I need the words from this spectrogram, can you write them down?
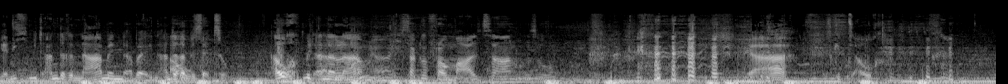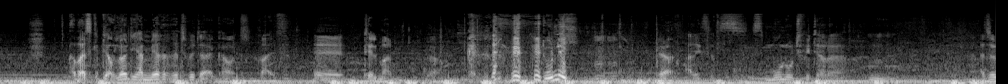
ja nicht mit anderen Namen, aber in anderer Auch. Besetzung. Auch mit anderen Namen. Ja, ich sag nur Frau Malzahn und so. Ja, das gibt's auch. Aber es gibt ja auch Leute, die haben mehrere Twitter-Accounts, Ralf. Äh, Tillmann. Du nicht? Ja. Alex ist, ist Mono-Twitterer. Also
